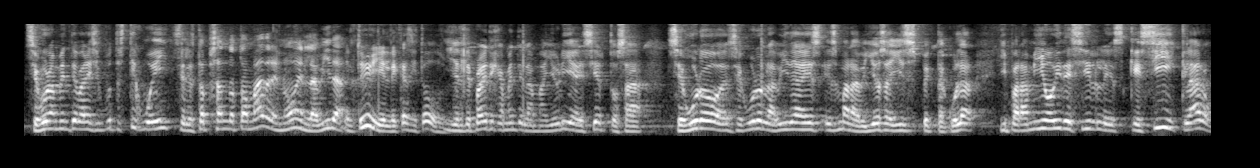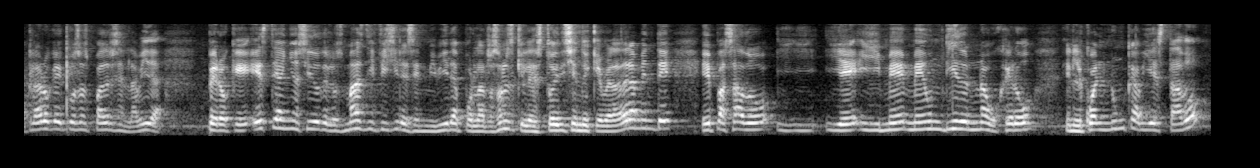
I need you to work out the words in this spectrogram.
seguramente van a decir, puta, este güey se le está pasando a toda madre, ¿no? En la vida. El tuyo y el de casi todos. Y el de prácticamente la mayoría, es cierto. O sea, seguro, seguro la vida es, es maravillosa y es espectacular. Y para mí hoy decirles que sí, claro, claro que hay cosas padres en la vida. Pero que este año ha sido de los más difíciles en mi vida por las razones que les estoy diciendo y que verdaderamente he pasado y, y he- y me, me he hundido en un agujero en el cual nunca había estado.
